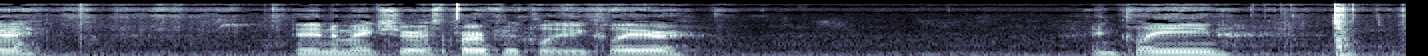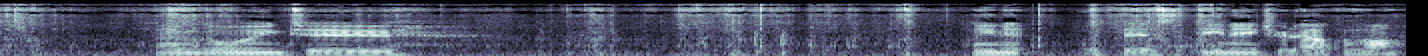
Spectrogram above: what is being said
Okay. Then to make sure it's perfectly clear and clean, I'm going to clean it with this denatured alcohol.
